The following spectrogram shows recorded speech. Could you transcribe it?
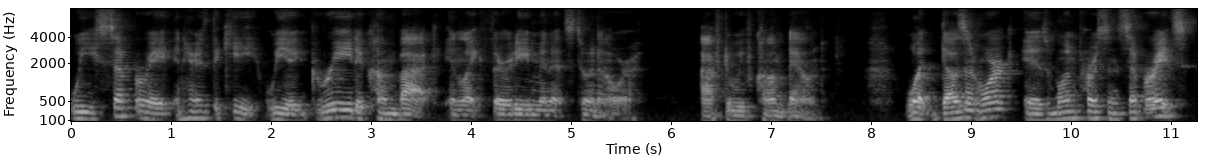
we separate, and here's the key we agree to come back in like 30 minutes to an hour after we've calmed down. What doesn't work is one person separates,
